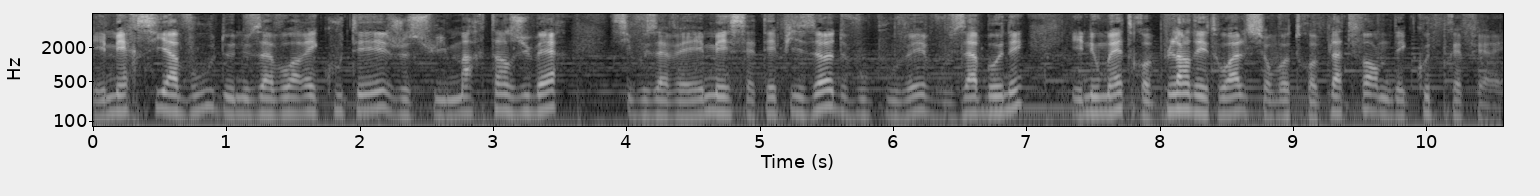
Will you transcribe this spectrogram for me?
Et merci à vous de nous avoir écoutés. Je suis Martin Zuber. Si vous avez aimé cet épisode, vous pouvez vous abonner et nous mettre plein d'étoiles sur votre plateforme d'écoute préférée.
